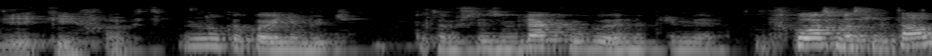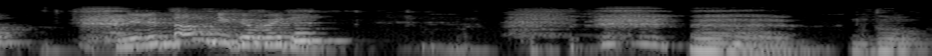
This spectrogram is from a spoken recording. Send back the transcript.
Який факт? Ну, какой-нибудь. Потому что Земля круглая, например. В космос летал? Не летал, не говори. Е, ну,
